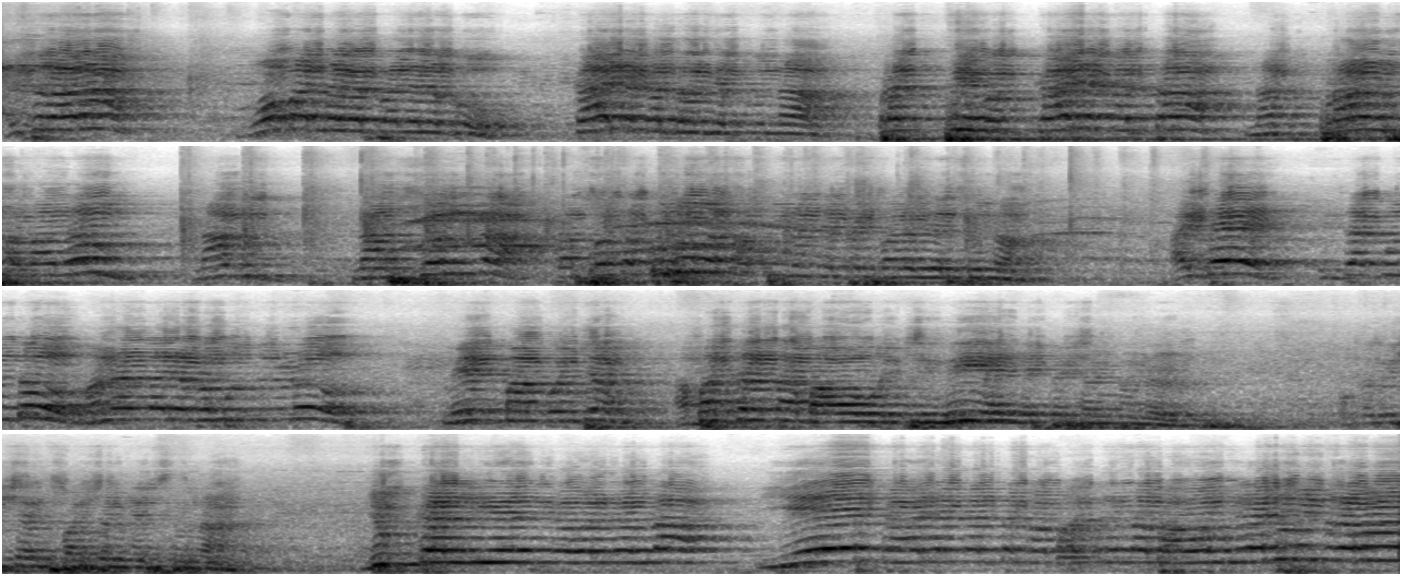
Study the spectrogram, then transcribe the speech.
మిత్రులారా మోహన్ నగర్ ప్రజలకు కార్యకర్తలు చెప్తున్నా ప్రతి ఒక్క కార్యకర్త నాకు ప్రాణ సమానం నాకు నా సొంత నా సొంత కుటుంబ సభ్యులు చెప్పి మనం చేస్తున్నా. అయితే ఇంతకుముందు మనందరి ఒక పుత్రుడు మేము మాకు కొంచెం అభద్రతా భావం వచ్చింది అని చెప్పేసి అంటున్నాడు. ఒక విషయం స్పష్టం చేస్తున్నా. యుక్కల్ నియోజకవర్గంలో ఏ కార్యకర్త అభద్రత భావం లేదు మిత్రమా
